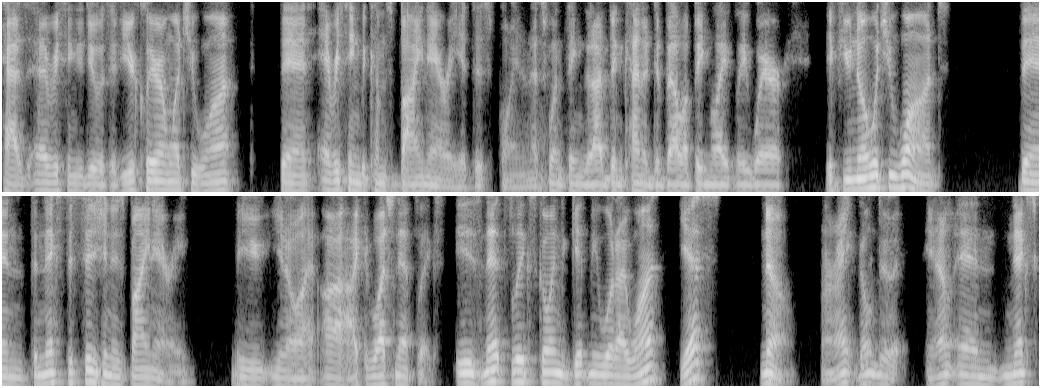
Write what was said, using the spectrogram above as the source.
has everything to do with it. If you're clear on what you want, then everything becomes binary at this point. And that's one thing that I've been kind of developing lately where if you know what you want, then the next decision is binary. You you know, I I could watch Netflix. Is Netflix going to get me what I want? Yes. No. All right, don't do it. You know, and next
